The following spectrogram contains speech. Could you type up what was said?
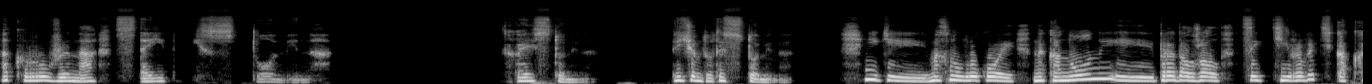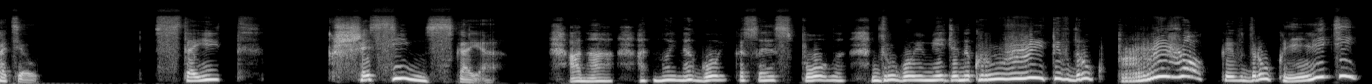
окружена стоит Истомина. Какая Истомина? Причем тут Истомина? Ники махнул рукой на каноны и продолжал цитировать, как хотел. Стоит Кшесинская. Она одной ногой, касаясь пола, другой медленно кружит, и вдруг прыжок, и вдруг летит,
